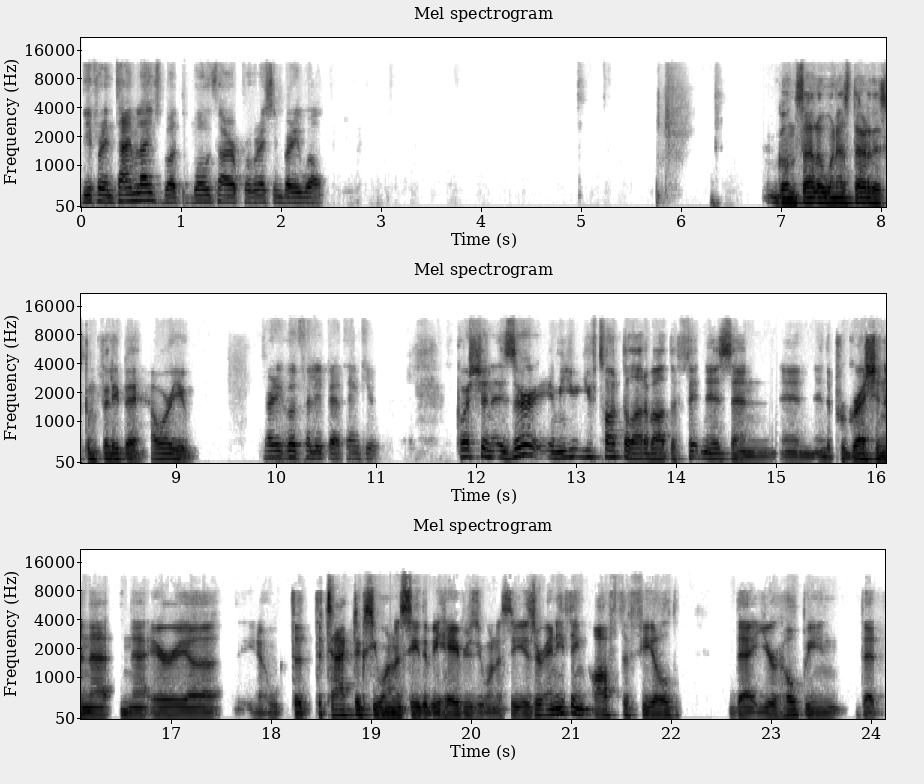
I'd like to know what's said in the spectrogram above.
different timelines, but both are progressing very well. Gonzalo, buenas tardes con Felipe. How are you? Very good, Felipe. Thank you. Question: Is there? I mean, you, have talked a lot about the fitness and, and and the progression in that in that area. You know, the the tactics you want to see, the behaviors you want to see. Is there anything off the field that you're hoping that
